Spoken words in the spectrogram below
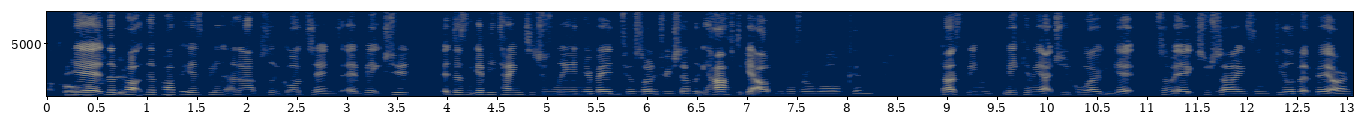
a problem? Yeah, the pu- the puppy has been an absolute godsend. It makes you. It doesn't give you time to just lay in your bed and feel sorry for yourself. Like you have to get up and go for a walk, and that's been making me actually go out and get some exercise and feel a bit better.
